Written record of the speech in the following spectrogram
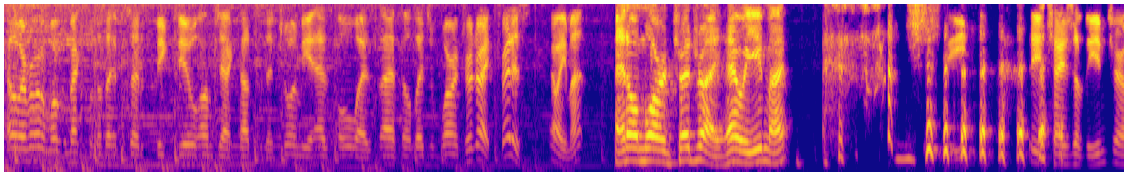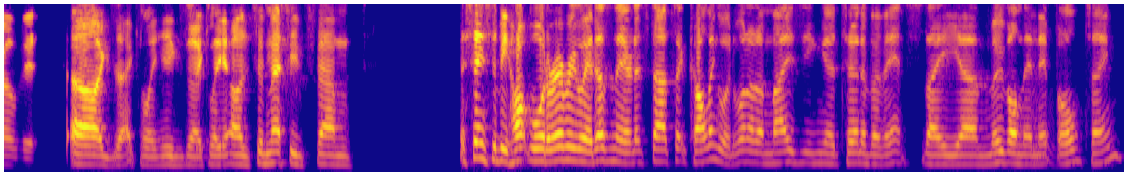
Hello, everyone. Welcome back to another episode of Big Deal. I'm Jack Hudson, and join me as always, AFL legend Warren Tredrea. Tredders, how are you, mate? And I'm Warren Tredrea. How are you, mate? Jesus, you changed up the intro a bit. Oh, exactly, exactly. Oh, it's a massive. Um, there seems to be hot water everywhere, doesn't there? And it starts at Collingwood. What an amazing uh, turn of events! They uh, move on their netball team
